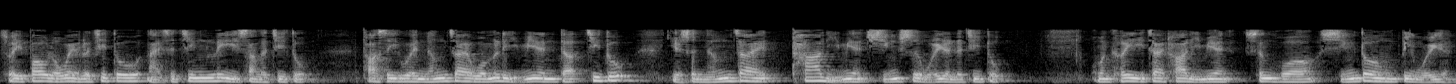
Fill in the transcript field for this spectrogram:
所以，包罗万有的基督乃是经历上的基督，他是一位能在我们里面的基督，也是能在他里面行事为人的基督。我们可以在他里面生活、行动并为人，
